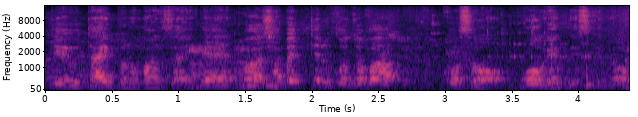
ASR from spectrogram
っていうタイプの漫才でまあ喋ってる言葉こそ方言ですけど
